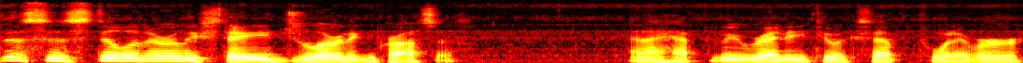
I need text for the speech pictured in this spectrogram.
this is still an early stage learning process. And I have to be ready to accept whatever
